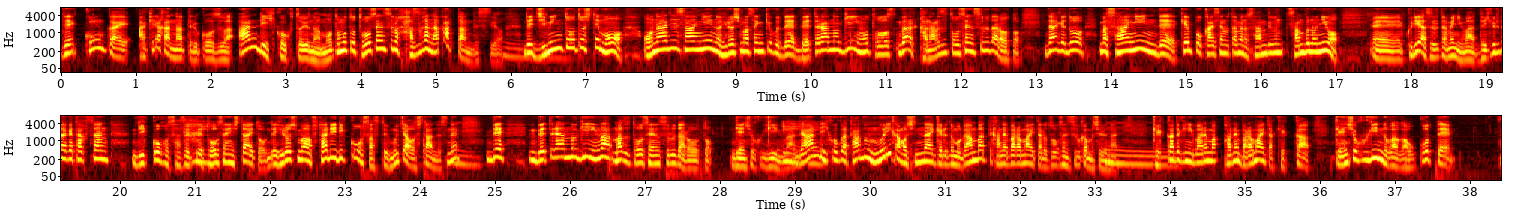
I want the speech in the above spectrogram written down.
で、今回明らかになっている構図は、安里被告というのはもともと当選するはずがなかったんですよ。で、自民党としても、同じ参議院の広島選挙区でベテランの議員を必ず当選するだろうと。だけど、まあ、参議院で憲法改正のための3分 ,3 分の2を、えー、クリアするためには、できるだけたくさん立候補させて当選したいと。はい、で、広島は2人立候補させて無茶をしたんですね。うん、で、ベテランの議員はまず当選するだろうと。現職議員は。で、安里被告は多分無理かもしれないけれども、頑張って金ばらまいたら当選するかもしれない。結果的にばれ、ま、金ばらまいた結果、現職議員の側が怒って、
